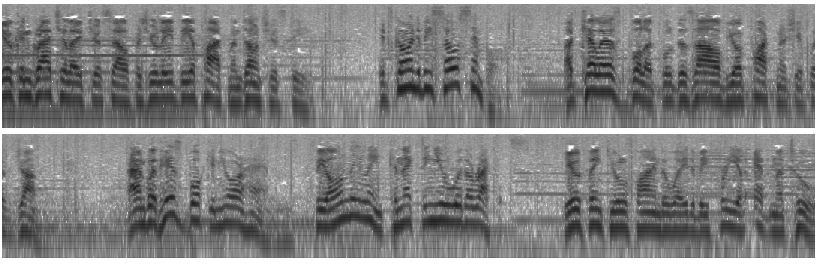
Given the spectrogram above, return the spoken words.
You congratulate yourself as you leave the apartment, don't you, Steve? It's going to be so simple. A killer's bullet will dissolve your partnership with Johnny. And with his book in your hands, the only link connecting you with the rackets, you think you'll find a way to be free of Edna, too.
